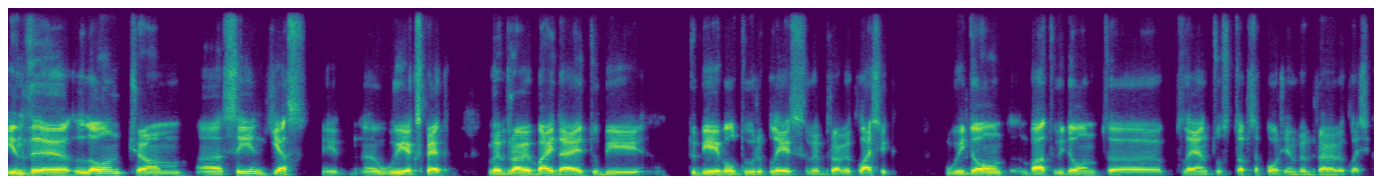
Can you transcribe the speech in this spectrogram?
in the long-term uh, scene, yes, it, uh, we expect WebDriver BiDi to be to be able to replace WebDriver Classic. We don't, but we don't uh, plan to stop supporting WebDriver Classic.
